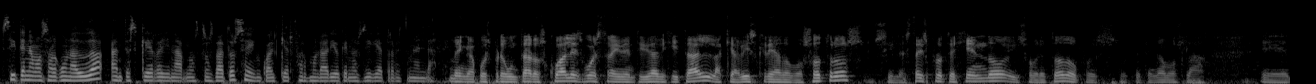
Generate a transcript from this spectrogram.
si tenemos alguna duda antes que rellenar nuestros datos en cualquier formulario que nos llegue a través de un enlace. Venga, pues preguntaros cuál es vuestra identidad digital, la que habéis creado vosotros, si la estáis protegiendo y sobre todo pues que tengamos la eh,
